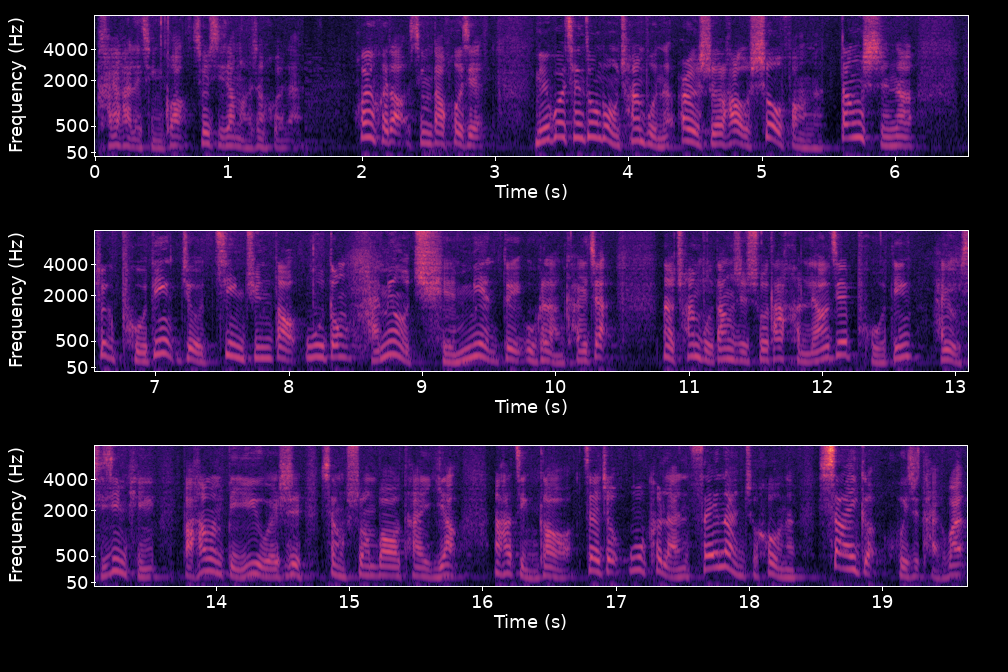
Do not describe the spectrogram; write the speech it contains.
台海的情况？休息一下，马上回来。欢迎回到新闻大破解。美国前总统川普呢，二十二号受访呢，当时呢。这个普丁就进军到乌东，还没有全面对乌克兰开战。那川普当时说他很了解普丁，还有习近平，把他们比喻为是像双胞胎一样。那他警告，在这乌克兰灾难之后呢，下一个会是台湾。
